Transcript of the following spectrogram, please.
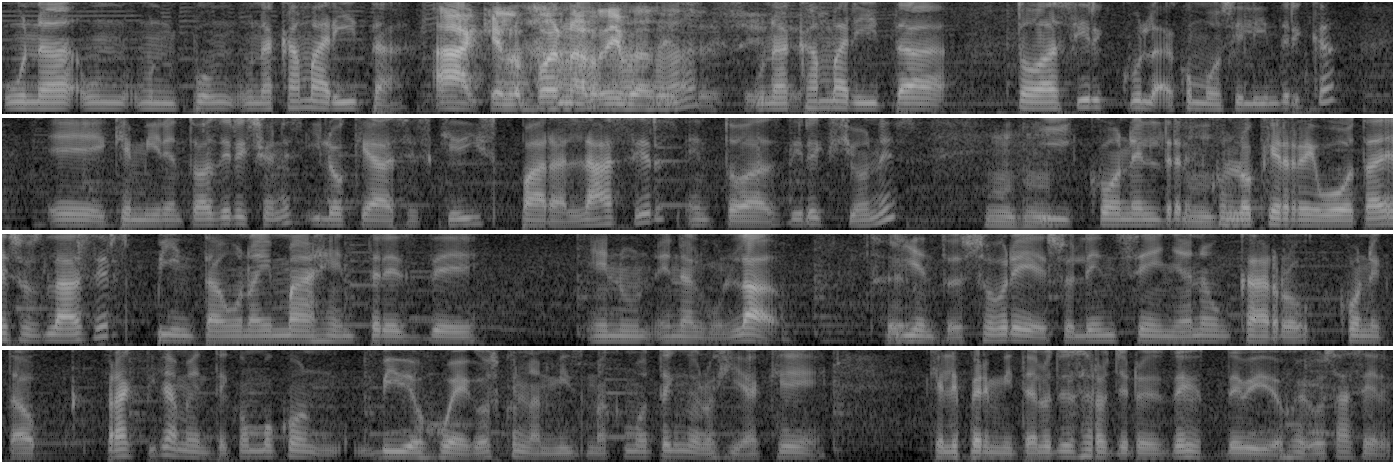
una, un- un pun- una camarita Ah, que lo ponen arriba, ajá. dice. sí, una sí, sí. camarita toda circular, como cilíndrica, eh, que mira en todas direcciones y lo que hace es que dispara láseres en todas direcciones y con, el, re- con lo que rebota de esos láseres pinta una imagen 3D en, un, en algún lado. Y entonces sobre eso le enseñan a un carro conectado prácticamente como con videojuegos, con la misma como tecnología que, que le permite a los desarrolladores de, de videojuegos hacer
